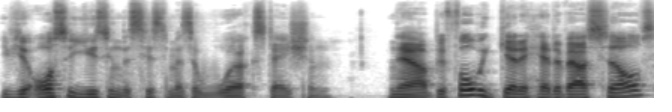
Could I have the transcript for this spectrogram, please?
if you're also using the system as a workstation. Now, before we get ahead of ourselves,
